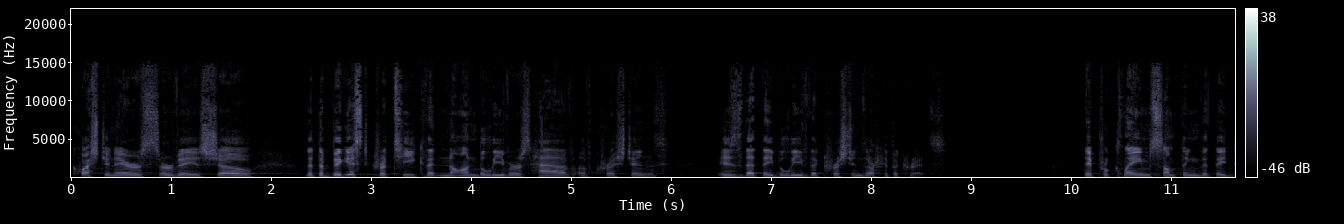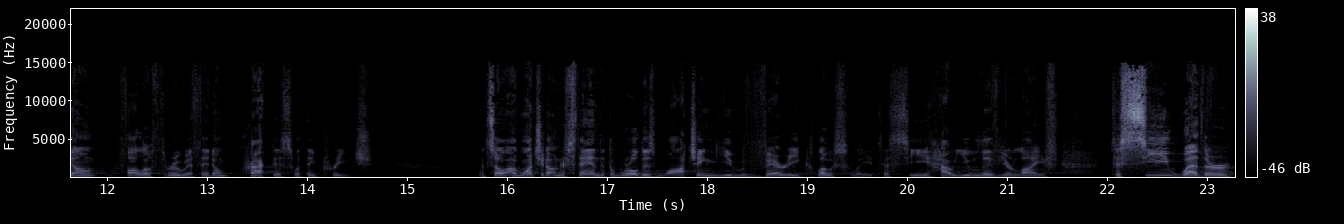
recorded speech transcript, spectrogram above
questionnaires, surveys show that the biggest critique that non believers have of Christians is that they believe that Christians are hypocrites. They proclaim something that they don't follow through with, they don't practice what they preach. And so I want you to understand that the world is watching you very closely to see how you live your life, to see whether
